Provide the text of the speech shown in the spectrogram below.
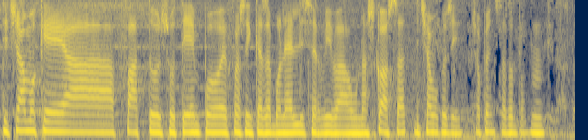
Diciamo che ha fatto il suo tempo e forse in casa Bonelli serviva una scossa, diciamo così, ci ho pensato un po'. Mm. Esatto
